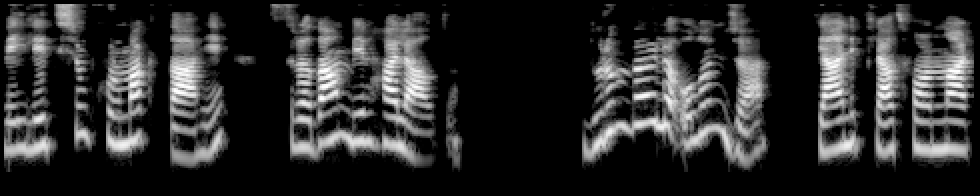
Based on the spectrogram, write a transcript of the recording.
ve iletişim kurmak dahi sıradan bir hal aldı. Durum böyle olunca yani platformlar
